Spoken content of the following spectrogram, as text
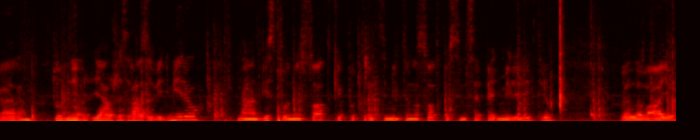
берем. Тут я вже зразу відміряв на 2,5 сотки по 30 мл на сотку, 75 мл. Виливаю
